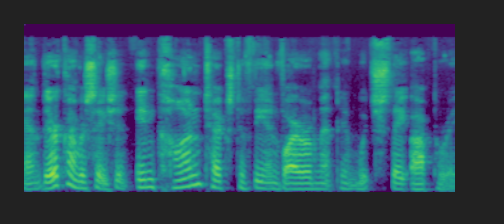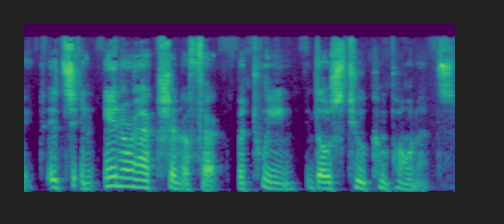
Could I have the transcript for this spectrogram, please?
and their conversation in context of the environment in which they operate. It's an interaction effect between those two components.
